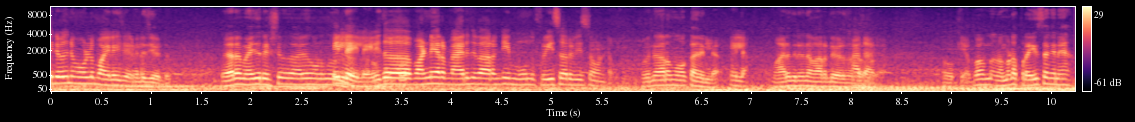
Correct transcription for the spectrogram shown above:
ഇരുപതിന് മുകളിൽ മൈലേജ് മൈലേജ് കിട്ടും. വേറെ മേജർ ഇഷ്യൂ കാര്യങ്ങളൊന്നും ഇല്ല ഇല്ല. ഇത് വൺ ഇയർ മാരുതി വാറണ്ടി മൂന്ന് ഫ്രീ സർവീസും ഉണ്ട്. പിന്നെ വേറെ നോക്കാനില്ല. ഇല്ല. മാരുതി തന്നെ വാറണ്ടി വരുന്നത് ഓക്കെ അപ്പം. നമ്മുടെ പ്രൈസ് എങ്ങനെയാണ്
